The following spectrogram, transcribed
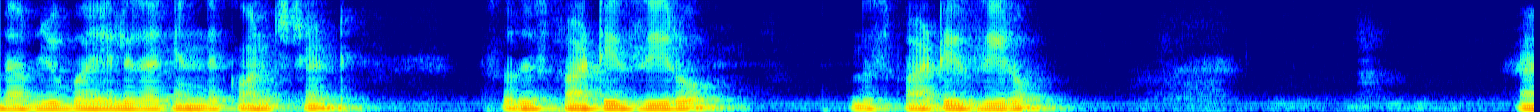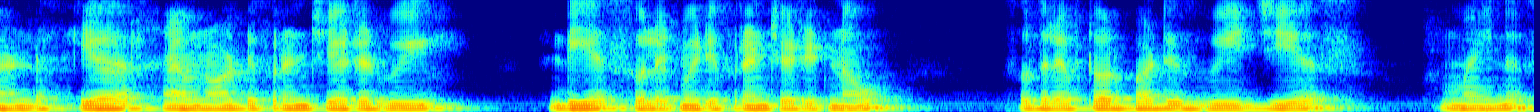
W by L is again the constant. So this part is 0 this part is 0 and here I have not differentiated VDS so let me differentiate it now. So the leftover part is VGS minus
